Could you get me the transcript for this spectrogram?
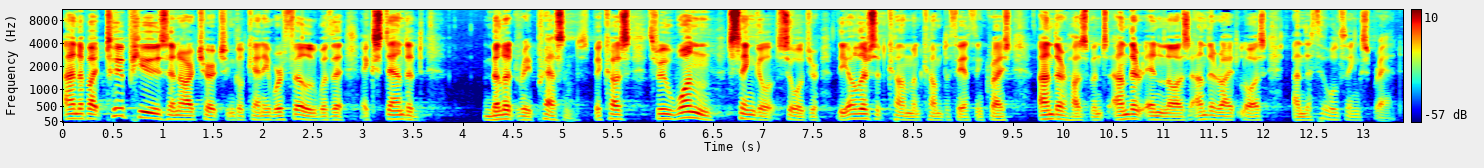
And about two pews in our church in Kilkenny were filled with an extended military presence because through one single soldier, the others had come and come to faith in Christ, and their husbands, and their in laws, and their outlaws, and the whole thing spread.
